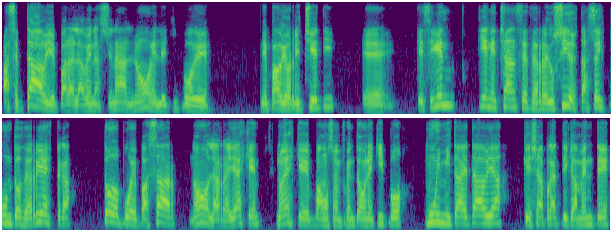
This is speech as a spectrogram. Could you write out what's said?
aceptable para la B Nacional, ¿no? El equipo de, de Pablo Riccietti, eh, que si bien tiene chances de reducido, está a seis puntos de riestra, todo puede pasar, ¿no? La realidad es que no es que vamos a enfrentar a un equipo muy mitad de tabla que ya prácticamente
